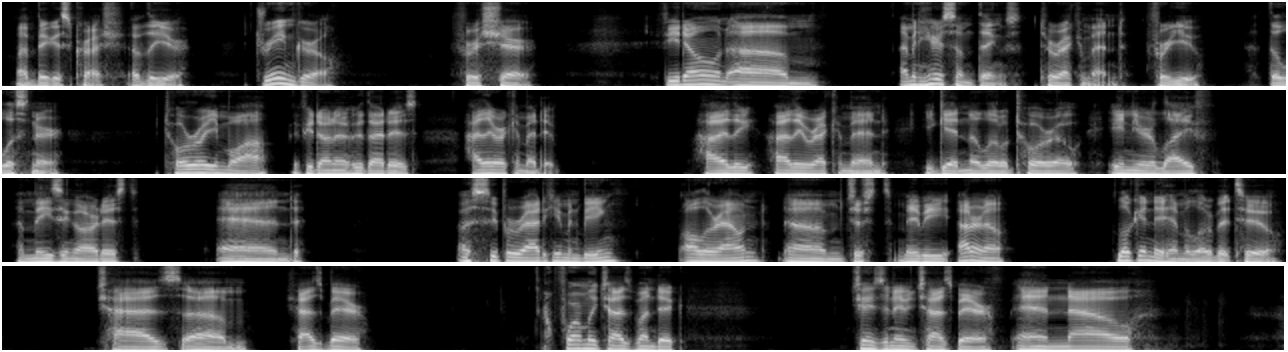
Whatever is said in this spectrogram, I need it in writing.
My biggest crush of the year. Dream Girl, for sure. If you don't, um, I mean, here's some things to recommend for you, the listener. Toro y Moi, if you don't know who that is, highly recommend it. Highly, highly recommend you getting a little Toro in your life. Amazing artist and a super rad human being all around. Um, just maybe, I don't know, look into him a little bit too. Chaz, um, Chaz Bear, formerly Chaz Bundick, changed the name to Chaz Bear, and now,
